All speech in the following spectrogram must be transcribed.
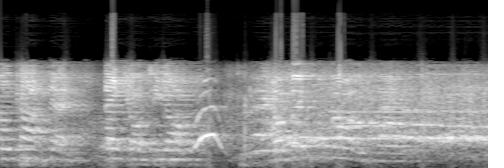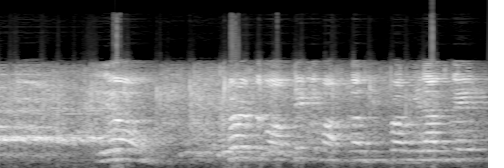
music, contest. Thank y'all to y'all. Yo, thanks for joining, man. Yo, first of all, pick him up You know from the United States,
